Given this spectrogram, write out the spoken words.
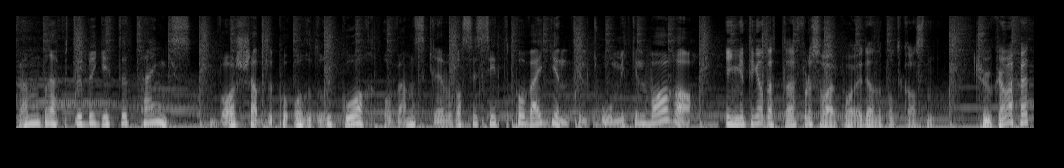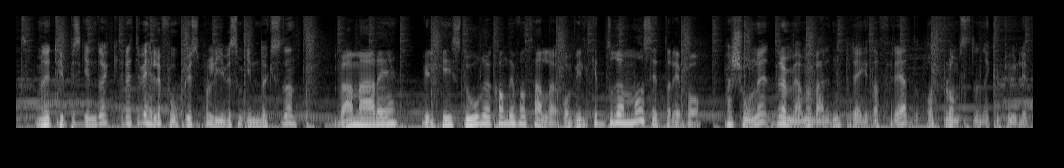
Hvem drepte Birgitte Tanks? Hva skjedde på Orderud gård? Og hvem skrev rasisitt på veggen til Tor Mikkel Wara? Ingenting av dette får du svar på i denne podkasten. True crime er fett, men i Typisk Induc retter vi heller fokus på livet som Induc-student. Hvem er de? Hvilke historier kan de fortelle? Og hvilke drømmer sitter de på? Personlig drømmer jeg om en verden preget av fred og et blomstrende kulturliv.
